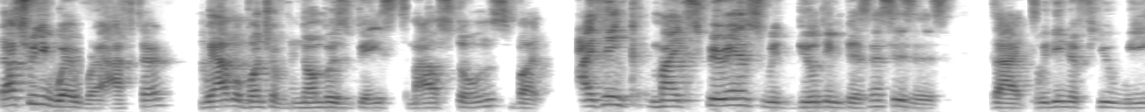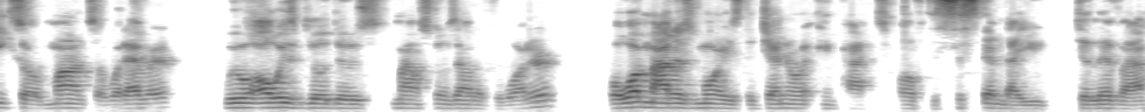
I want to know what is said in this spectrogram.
that's really where we're after. We have a bunch of numbers based milestones, but I think my experience with building businesses is that within a few weeks or months or whatever, we will always blow those milestones out of the water. But what matters more is the general impact of the system that you deliver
